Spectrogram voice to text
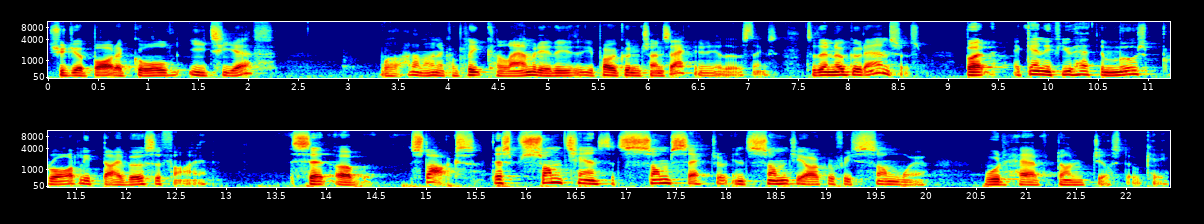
Should you have bought a gold ETF? Well, I don't know, in a complete calamity, these you probably couldn't transact any of those things. So there are no good answers. But again, if you had the most broadly diversified set of stocks, there's some chance that some sector in some geography somewhere would have done just okay.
